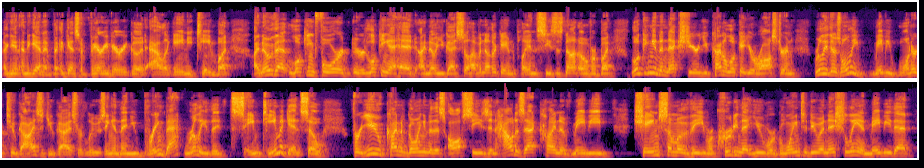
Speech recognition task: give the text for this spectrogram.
again and again against a very, very good Allegheny team. But I know that looking forward or looking ahead, I know you guys still have another game to play, and the season's not over. But looking into next year, you kind of look at your roster, and really, there's only maybe one or two guys that you guys are losing, and then you bring back really the same team again. So for you, kind of going into this offseason, how does that kind of maybe change some of the recruiting that you were going to do initially, and maybe that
